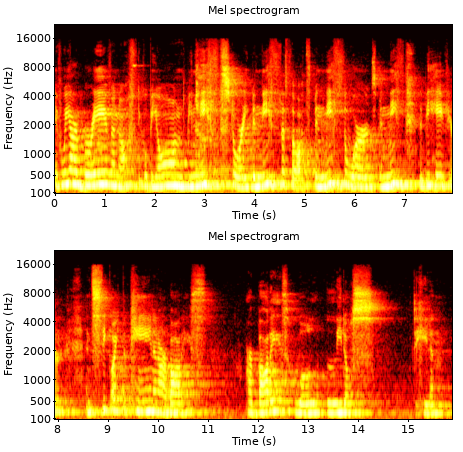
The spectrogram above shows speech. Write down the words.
if we are brave enough to go beyond, beneath the story, beneath the thoughts, beneath the words, beneath the behaviour, and seek out the pain in our bodies, our bodies will lead us to healing.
